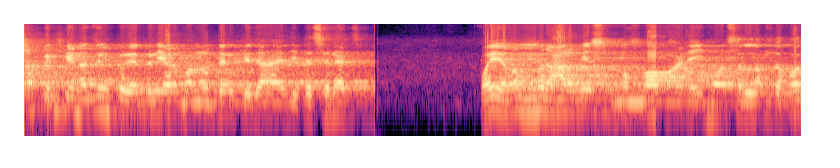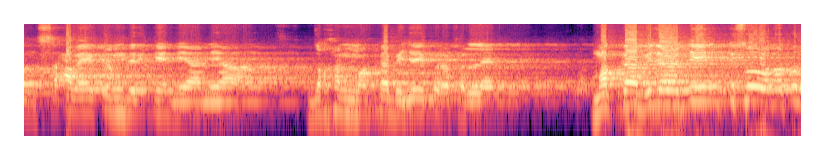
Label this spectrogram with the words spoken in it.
সাপেক্ষে নাজিল করে দুনিয়ার মানুষদেরকে জানাই দিতেছিলেন। পয়গম্বর আরবি সাল্লাল্লাহু আলাইহি ওয়াসাল্লাম যখন সাহাবা একরামদেরকে নেয়া নেয়া যখন মক্কা বিজয় করে ফেললেন মক্কা বিজয়ের দিন কিছু নতুন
